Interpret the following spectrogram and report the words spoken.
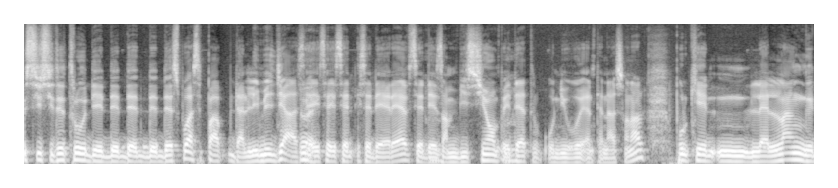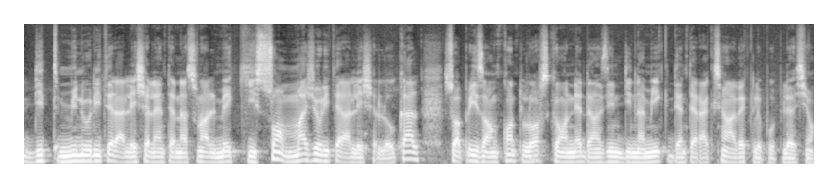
susciter trop d'espoir. C'est pas dans l'immédiat. C'est, des rêves, c'est des mm-hmm. ambitions peut-être au niveau international pour que les langues dites minoritaires à l'échelle internationale, mais qui sont majoritaires à l'échelle locale, soient prises en compte lorsqu'on est dans une dynamique d'interaction avec les populations.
